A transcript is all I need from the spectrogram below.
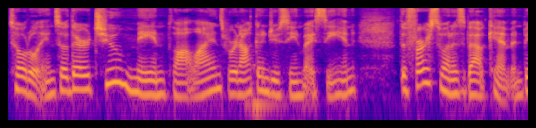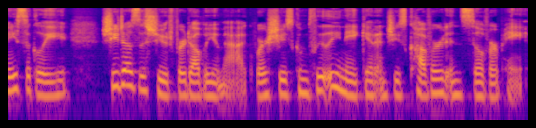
totally. And so there are two main plot lines. We're not going to do scene by scene. The first one is about Kim, and basically, she does the shoot for W Mag where she's completely naked and she's covered in silver paint.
